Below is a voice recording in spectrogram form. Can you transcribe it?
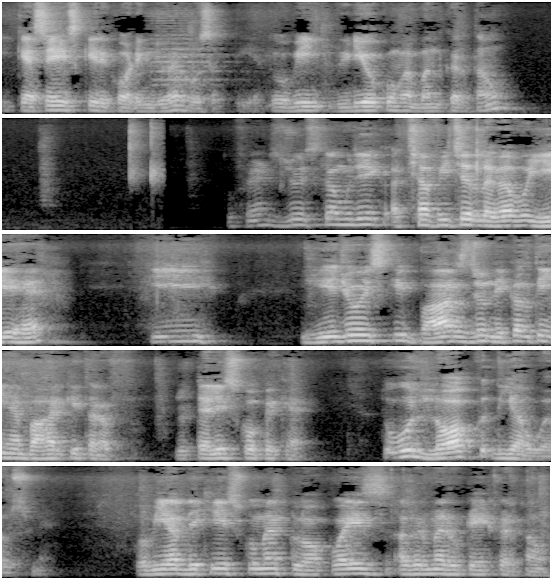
कि कैसे इसकी रिकॉर्डिंग जो है हो सकती है। तो अभी वीडियो को मैं बंद करता हूँ। तो फ्रेंड्स, जो इसका मुझे एक अच्छा फीचर लगा वो ये है कि ये जो इसकी बार्स जो निकलती हैं बाहर की तरफ़, जो टेलीस्कोपिक है तो वो लॉक दिया हुआ है उसमें। तो अभी आप देखिए, इसको मैं क्लॉकवाइज अगर मैं रोटेट करता हूँ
